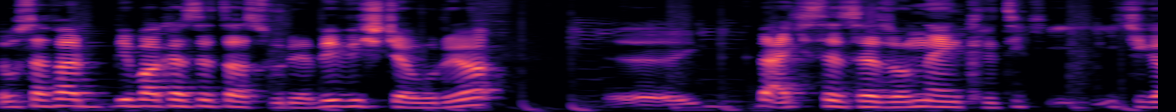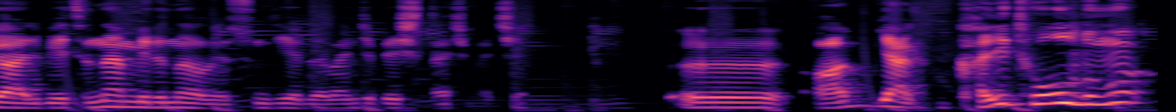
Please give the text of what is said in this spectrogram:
E bu sefer bir Bakasetas vuruyor. Bir Vişça vuruyor. Ee, belki sezonun en kritik iki galibiyetinden birini alıyorsun. Diğeri de bence Beşiktaş maçı. Ee, abi yani kalite oldu mu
